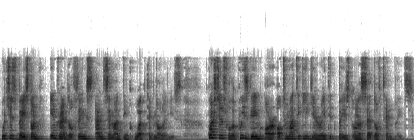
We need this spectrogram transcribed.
which is based on Internet of Things and semantic web technologies. Questions for the quiz game are automatically generated based on a set of templates.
